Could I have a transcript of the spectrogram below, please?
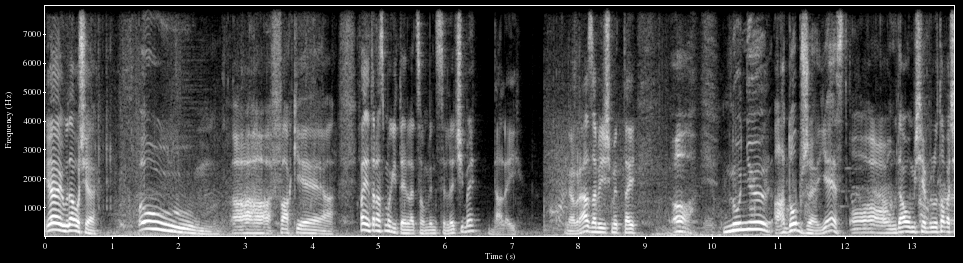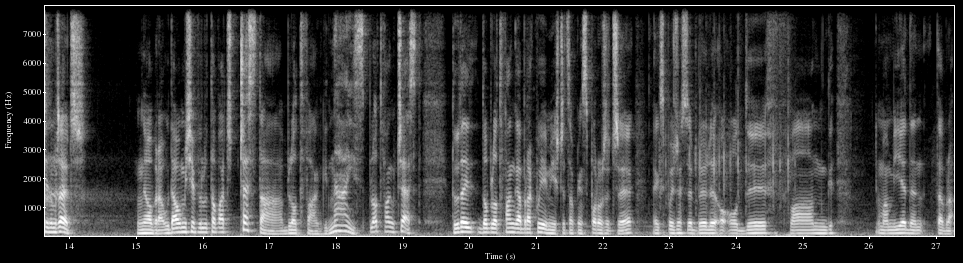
Jej, udało się! Boom! Ah, fuck yeah! Fajnie transmogi tutaj lecą, więc lecimy dalej. Dobra, zabiliśmy tutaj... O! No nie! A dobrze, jest! O, udało mi się wylutować jedną rzecz. Dobra, udało mi się wylutować chesta Bloodfang. Nice! Bloodfang chest. Tutaj do Bloodfanga brakuje mi jeszcze całkiem sporo rzeczy. Jak spojrzę sobie byle o ody, fang... Mam jeden... Dobra,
